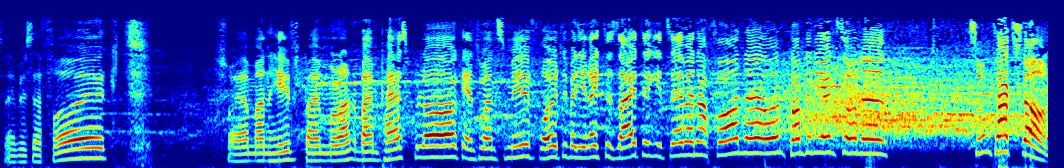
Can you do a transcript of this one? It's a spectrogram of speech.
Service erfolgt. Scheuermann hilft beim Run, beim Passblock. Antoine Smith rollt über die rechte Seite, geht selber nach vorne und kommt in die Endzone zum Touchdown.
